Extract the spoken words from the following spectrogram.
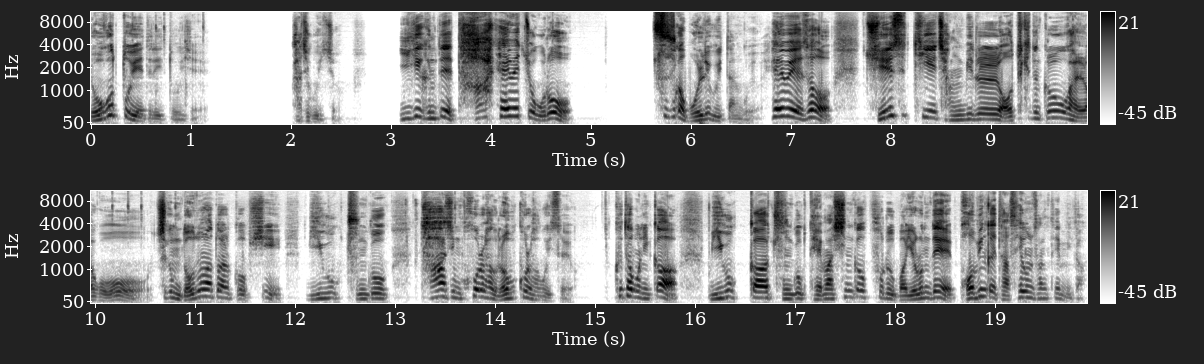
요것도 얘들이 또 이제 가지고 있죠. 이게 근데 다 해외 쪽으로 수주가 몰리고 있다는 거예요. 해외에서 GST의 장비를 어떻게든 끌고 가려고 지금 너도 나도 할 거 없이 미국, 중국 다 지금 콜을 하고 러브콜을 하고 있어요. 그렇다 보니까 미국과 중국, 대만, 싱가포르 뭐 이런 데 법인까지 다 세운 상태입니다.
